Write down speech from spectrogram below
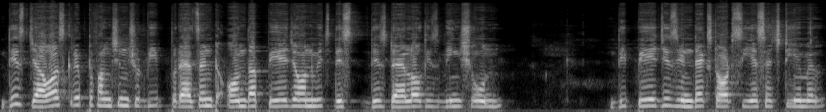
This javascript function should be present on the page on which this this dialog is being shown. The page is index.cshtml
